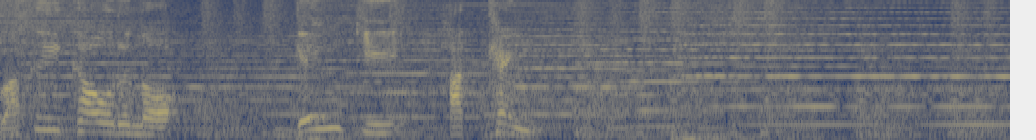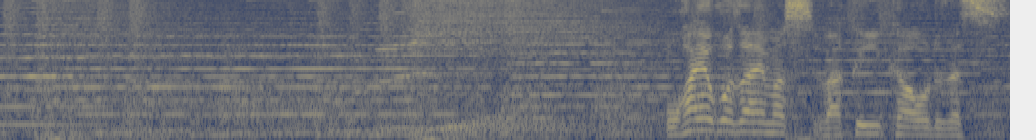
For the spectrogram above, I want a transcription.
和久井薫の元気発見。おはようございます。和久井薫です。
